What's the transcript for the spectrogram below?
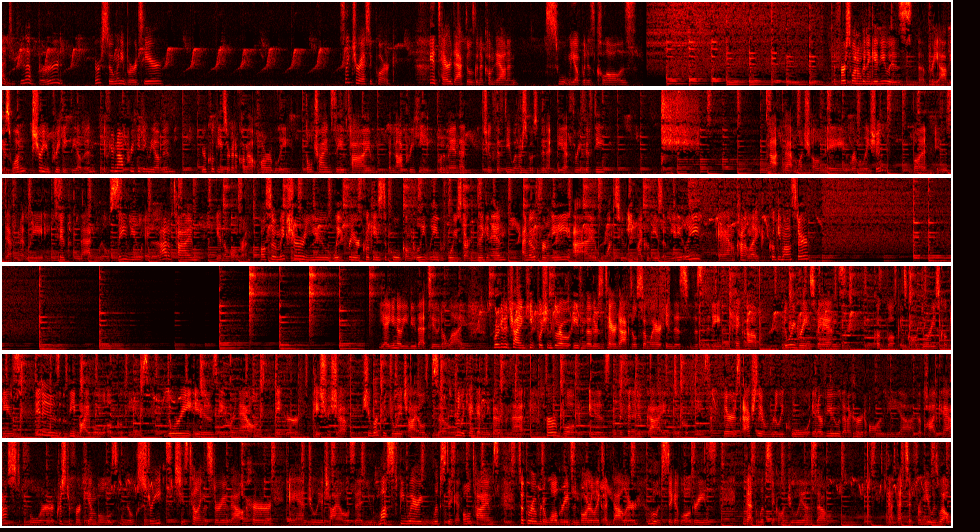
god, do you hear that bird? There are so many birds here. It's like Jurassic Park. I think a pterodactyl is gonna come down and swoop me up with his claws. The first one I'm gonna give you is a pretty obvious one. Make sure you preheat the oven. If you're not preheating the oven, your cookies are gonna come out horribly. Don't try and save time and not preheat. Put them in at 250 when they're supposed to be at 350. Not that much of a revelation, but it is definitely a tip that will save you a lot of time in the long run. Also, make sure you wait for your cookies to cool completely before you start digging in. I know for me, I want to eat my cookies immediately, and I'm kind of like Cookie Monster. Yeah, you know you do that too, don't lie. We're gonna try and keep pushing through even though there's a pterodactyl somewhere in this vicinity. Pick up Dorie Greenspan's cookbook. It's called Dorie's Cookies. It is the Bible of cookies. Dory is a renowned baker, pastry chef. She worked with Julia Child, so really can't get any better than that. Her book is the definitive guide to cookies. There's actually a really cool interview that I heard on the uh, the podcast for Christopher Kimball's Milk Street. She's telling the story about her and Julia Child said you must be wearing lipstick at all times. Took her over to Walgreens and bought her like a dollar lipstick at Walgreens. Got the lipstick on Julia, so got that tip from you as well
